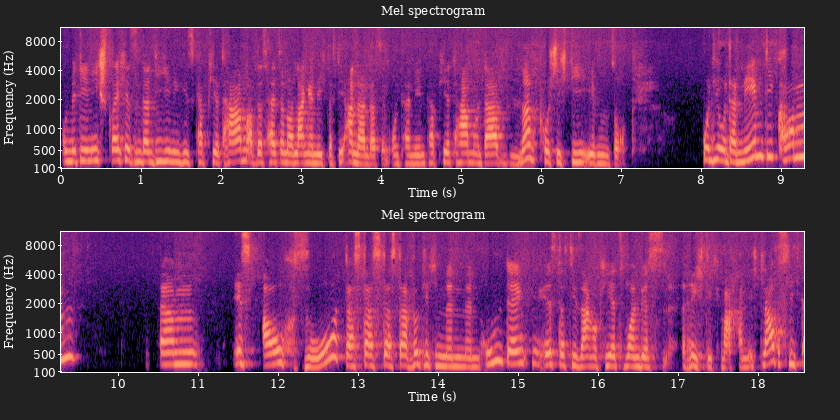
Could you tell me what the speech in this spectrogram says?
und mit denen ich spreche, sind dann diejenigen, die es kapiert haben, aber das heißt ja noch lange nicht, dass die anderen das im Unternehmen kapiert haben und da mhm. ne, pushe ich die eben so. Und die Unternehmen, die kommen, ähm, ist auch so, dass, das, dass da wirklich ein, ein Umdenken ist, dass die sagen, okay, jetzt wollen wir es richtig machen. Ich glaube, es liegt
